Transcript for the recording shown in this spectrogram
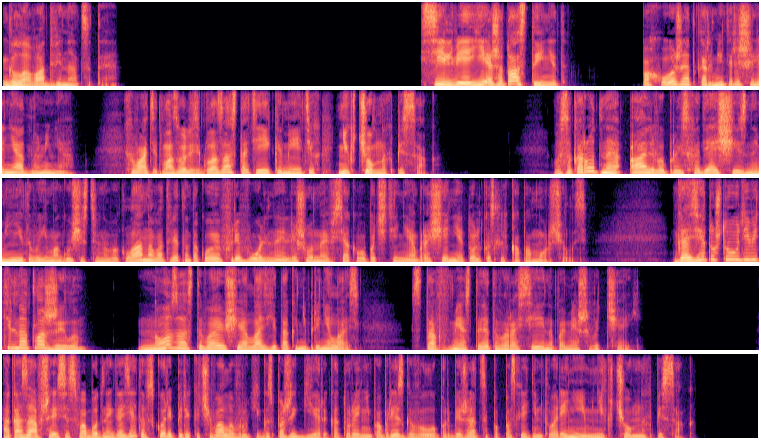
Глава 12. «Сильвия, ешь, а то остынет!» Похоже, откормить решили не одну меня. Хватит мозолить глаза статейками этих никчемных писак. Высокородная Альва, происходящая из знаменитого и могущественного клана, в ответ на такое фривольное, лишённое всякого почтения обращение, только слегка поморщилась. Газету, что удивительно, отложила. Но за остывающие оладьи так и не принялась, став вместо этого рассеянно помешивать чай. Оказавшаяся свободной газета вскоре перекочевала в руки госпожи Геры, которая не побрезговала пробежаться по последним творениям никчемных писак.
